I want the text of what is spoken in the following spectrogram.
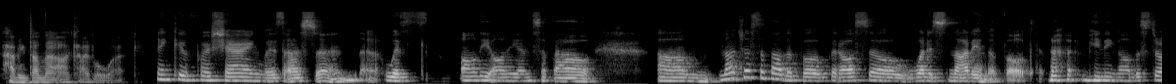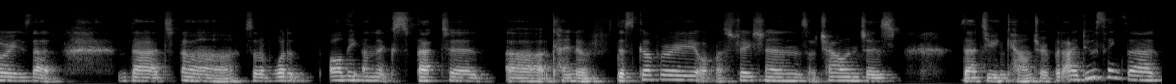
having done that archival work. Thank you for sharing with us and uh, with all the audience about um, not just about the book, but also what is not in the book, meaning all the stories that that uh, sort of what all the unexpected uh, kind of discovery or frustrations or challenges that you encounter. But I do think that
